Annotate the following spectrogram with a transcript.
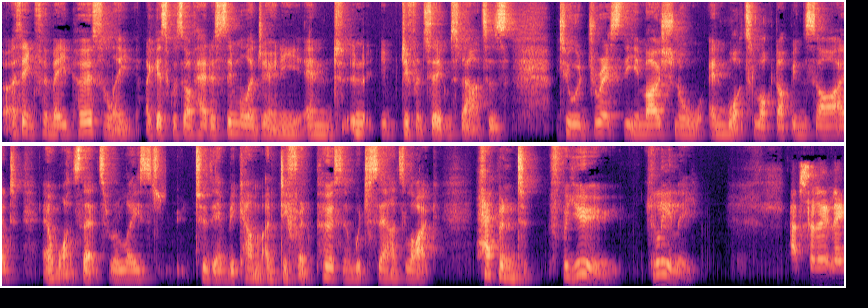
I think, for me personally, I guess because I've had a similar journey and different circumstances to address the emotional and what's locked up inside. And once that's released, to then become a different person, which sounds like happened for you clearly. Absolutely.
